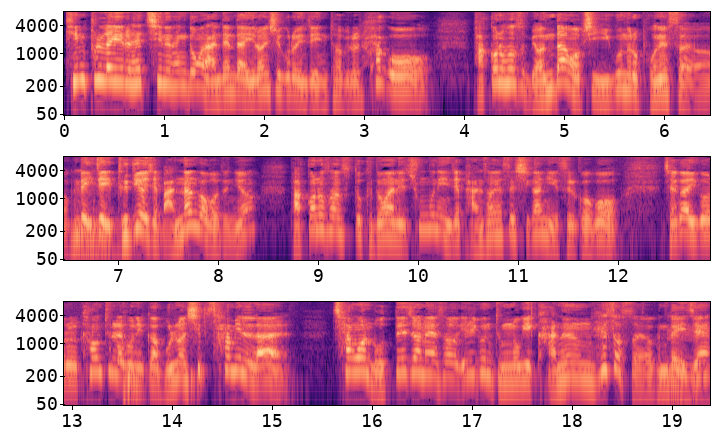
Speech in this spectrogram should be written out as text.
팀 플레이를 해치는 행동은 안 된다 이런 식으로 이제 인터뷰를 하고 박건우 선수 면담 없이 2군으로 보냈어요. 근데 이제 드디어 이제 만난 거거든요. 박건우 선수도 그동안 이제 충분히 이제 반성했을 시간이 있을 거고 제가 이거를 카운트를 해 보니까 물론 13일 날 창원 롯데전에서 1군 등록이 가능했었어요. 근데 이제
